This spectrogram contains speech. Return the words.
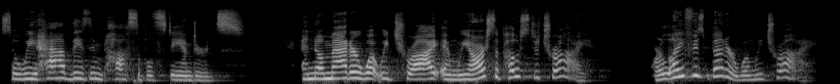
So we have these impossible standards. And no matter what we try, and we are supposed to try, our life is better when we try,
